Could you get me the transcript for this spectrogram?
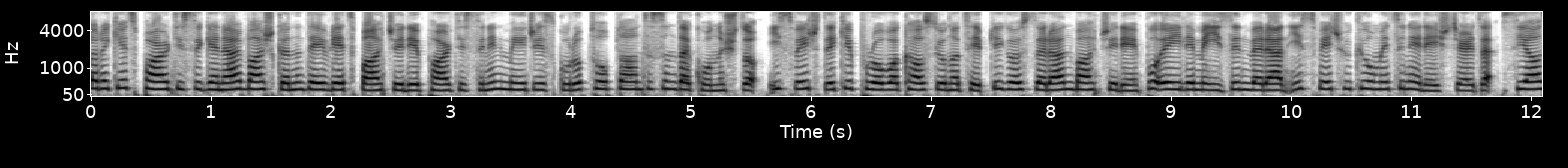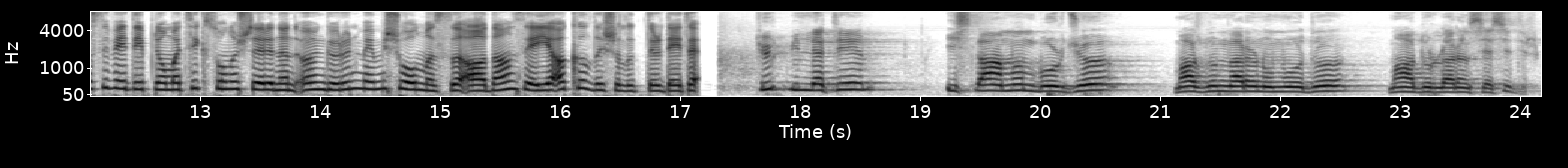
Hareket Partisi Genel Başkanı Devlet Bahçeli partisinin meclis grup toplantısında konuştu. İsveç'teki provokasyona tepki gösteren Bahçeli, bu eyleme izin veren İsveç hükümetini eleştirdi. Siyasi ve diplomatik sonuçlarının öngörülmemiş olması A'dan Z'ye akıl dışılıktır dedi. Türk milleti İslam'ın burcu, mazlumların umudu, mağdurların sesidir.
